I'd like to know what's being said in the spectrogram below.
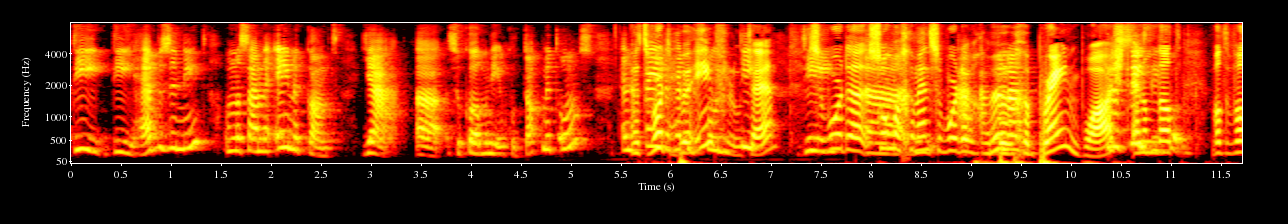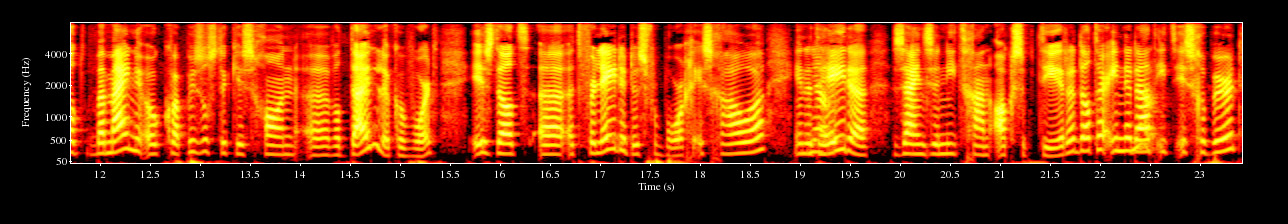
die, die hebben ze niet. Omdat ze aan de ene kant ja, uh, ze komen niet in contact met ons. En het wordt beïnvloed, hè? ze worden, uh, sommige mensen worden uh, gebrainwashed. en omdat, wat, wat bij mij nu ook qua puzzelstukjes gewoon uh, wat duidelijker wordt, is dat het verleden dus verborgen is gehouden. In het heden zijn ze niet gaan accepteren dat er inderdaad iets is gebeurd,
